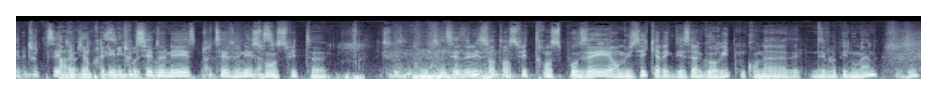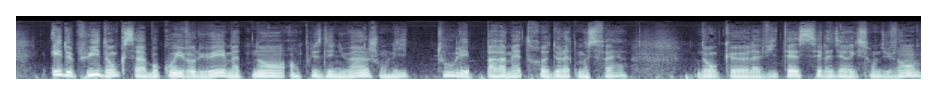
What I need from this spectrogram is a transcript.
et toutes ces, bien près et toutes ces données, toutes ces données sont ensuite, euh, toutes ces données sont ensuite transposées en musique avec des algorithmes qu'on a développés nous-mêmes. Mhm. Et depuis, donc, ça a beaucoup évolué. Et maintenant, en plus des nuages, on lit tous les paramètres de l'atmosphère. Donc, euh, la vitesse et la direction du vent,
